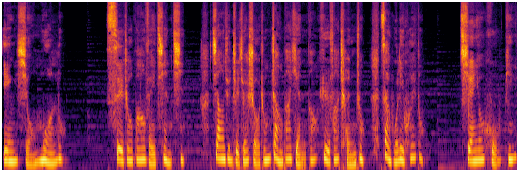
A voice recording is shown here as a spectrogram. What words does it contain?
英雄末路。四周包围渐近，将军只觉手中丈八眼刀愈发沉重，再无力挥动。前有虎兵，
